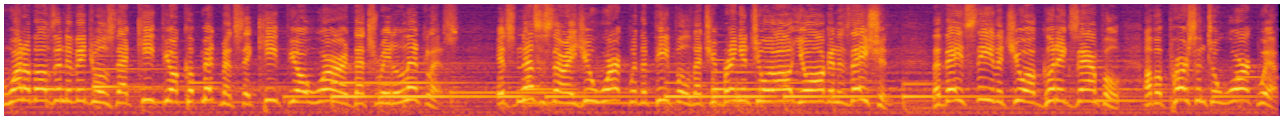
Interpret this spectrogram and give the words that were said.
one of those individuals that keep your commitments, that keep your word, that's relentless. It's necessary as you work with the people that you bring into your organization that they see that you're a good example of a person to work with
